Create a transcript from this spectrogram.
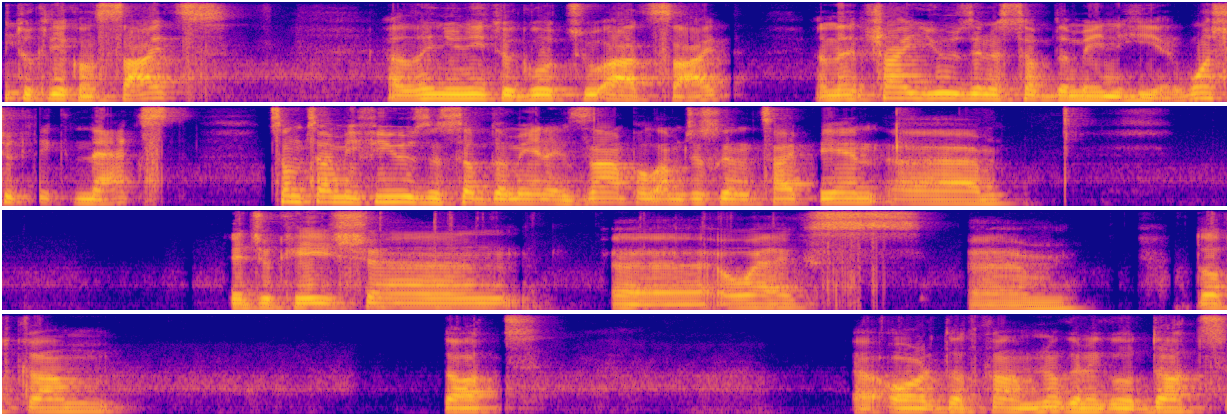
you need to click on sites and then you need to go to add site and then try using a subdomain here. Once you click next sometime if you use a subdomain example I'm just going to type in um, education uh, ox um, dot com dot uh, or dot com. I'm not gonna go dot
